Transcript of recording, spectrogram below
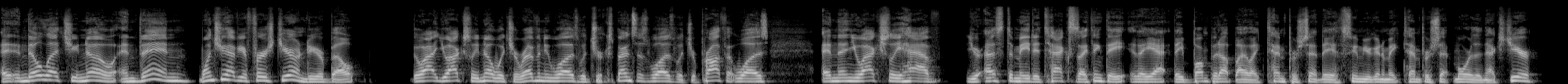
And they'll let you know. And then once you have your first year under your belt, you actually know what your revenue was, what your expenses was, what your profit was, and then you actually have your estimated taxes. I think they they they bump it up by like 10%. They assume you're going to make 10% more the next year.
